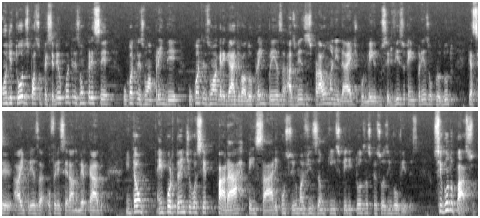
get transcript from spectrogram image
Onde todos possam perceber o quanto eles vão crescer, o quanto eles vão aprender, o quanto eles vão agregar de valor para a empresa, às vezes para a humanidade, por meio do serviço que a empresa ou produto que a empresa oferecerá no mercado. Então, é importante você parar, pensar e construir uma visão que inspire todas as pessoas envolvidas. Segundo passo,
